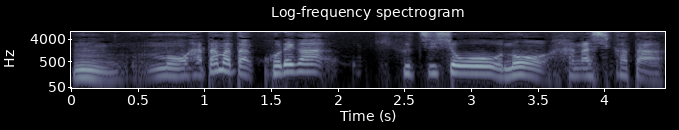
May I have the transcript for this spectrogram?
う、うん、もうはたまたこれが菊池翔の話し方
